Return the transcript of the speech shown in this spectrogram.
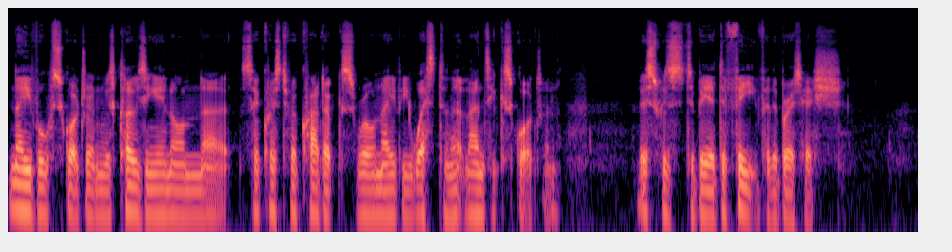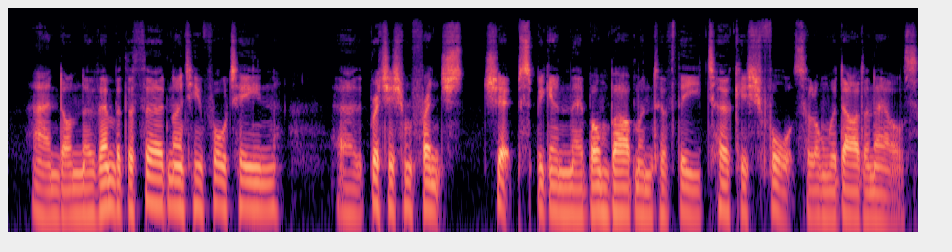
naval squadron was closing in on uh, Sir Christopher Cradock's Royal Navy Western Atlantic Squadron. This was to be a defeat for the British. And on November the 3rd, 1914, uh, the British and French ships began their bombardment of the Turkish forts along the Dardanelles.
